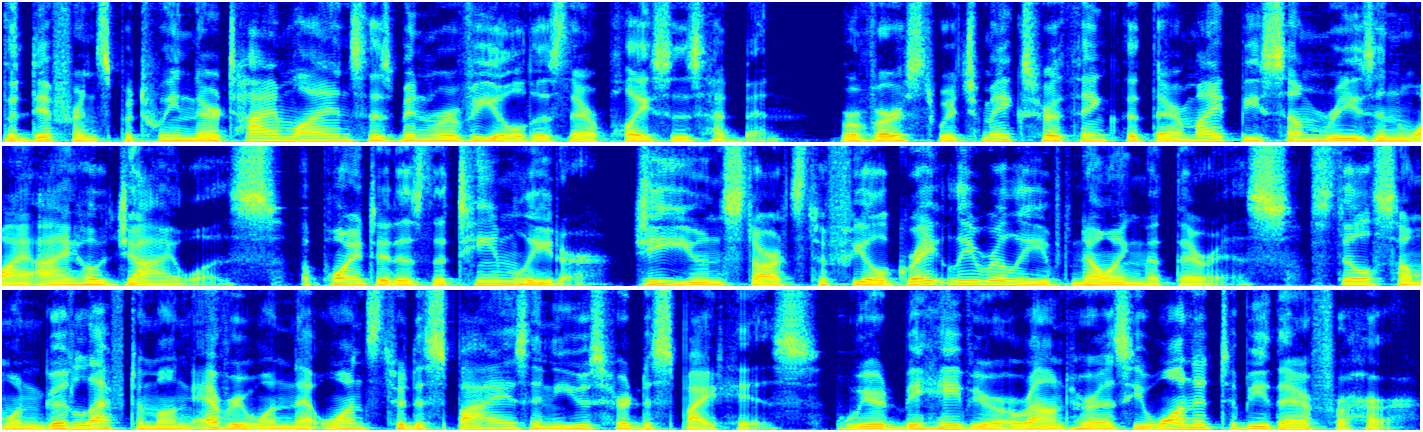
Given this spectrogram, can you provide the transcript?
The difference between their timelines has been revealed as their places had been reversed which makes her think that there might be some reason why Iho Jai was appointed as the team leader. Ji-yoon starts to feel greatly relieved knowing that there is still someone good left among everyone that wants to despise and use her despite his weird behavior around her as he wanted to be there for her.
